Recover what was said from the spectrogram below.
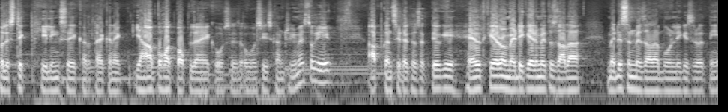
होलिस्टिक हीलिंग से करता है कनेक्ट यहाँ बहुत पॉपुलर है कोर्सेज ओवरसीज कंट्री में। तो ये आप कंसिडर कर सकते हो कि हेल्थ केयर और मेडिकेयर में तो ज़्यादा मेडिसिन में ज़्यादा बोलने की ज़रूरत नहीं।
